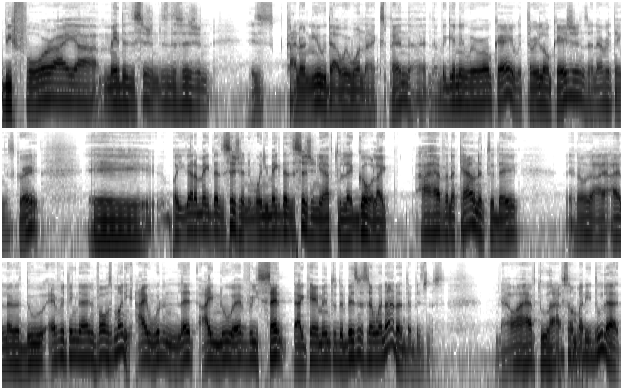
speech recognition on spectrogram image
before I uh, made the decision. This decision is kind of new that we want to expand. Uh, in the beginning, we were okay with three locations and everything is great. Uh, but you got to make that decision. And when you make that decision, you have to let go. Like I have an accountant today. You know, I, I let her do everything that involves money. I wouldn't let, I knew every cent that came into the business and went out of the business. Now I have to have somebody do that.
